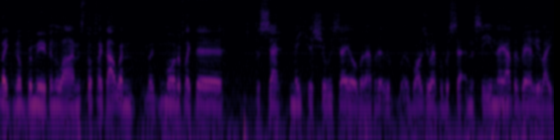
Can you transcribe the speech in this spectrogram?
like you know removing the line and stuff like that when like more of like the the set makers shall we say or whatever it, it was whoever was setting the scene they had a really like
